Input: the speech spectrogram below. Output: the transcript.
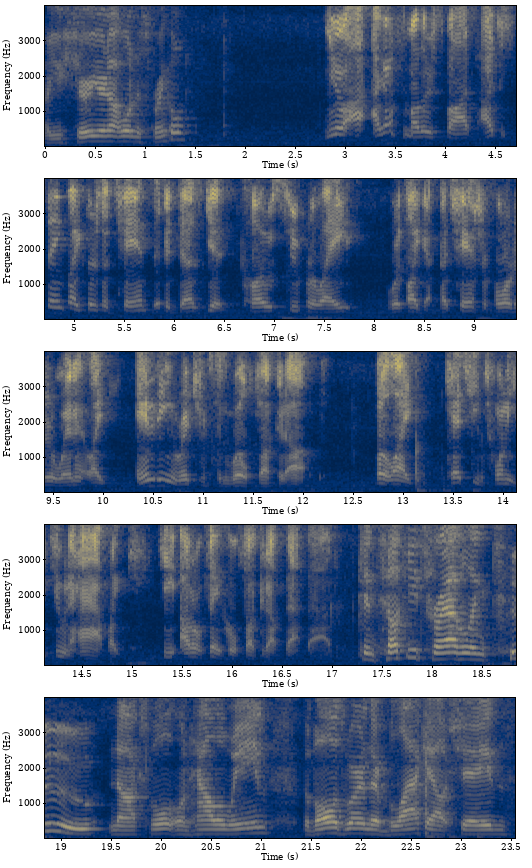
Are you sure you're not wanting to sprinkle? You know, I, I got some other spots. I just think like there's a chance if it does get close super late with like a, a chance for Florida to win it, like Anthony Richardson will fuck it up. But like catching 22 and a half, like he, I don't think he'll fuck it up that bad. Kentucky traveling to Knoxville on Halloween. The Vols wearing their blackout shades.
